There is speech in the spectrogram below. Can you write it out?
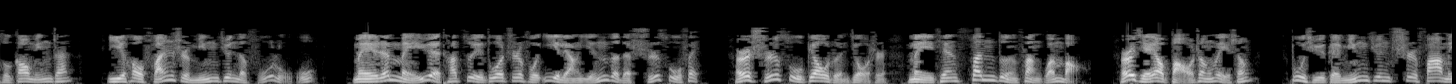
诉高明瞻，以后凡是明军的俘虏，每人每月他最多支付一两银子的食宿费，而食宿标准就是每天三顿饭管饱。而且要保证卫生，不许给明军吃发霉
